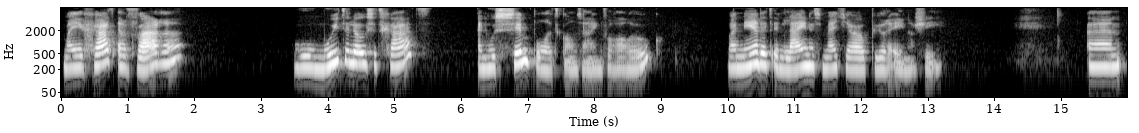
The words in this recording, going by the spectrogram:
Maar je gaat ervaren hoe moeiteloos het gaat en hoe simpel het kan zijn, vooral ook, wanneer dit in lijn is met jouw pure energie. En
